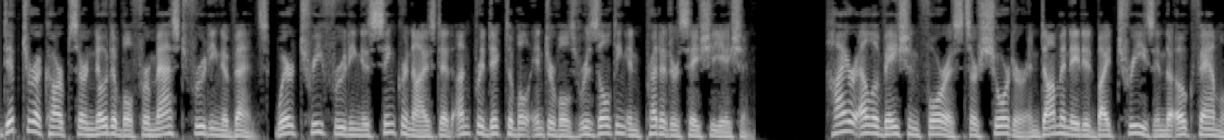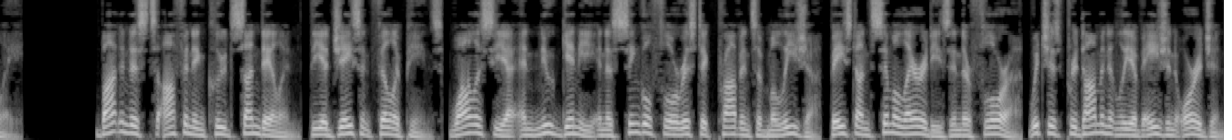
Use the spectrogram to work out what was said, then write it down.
Dipterocarps are notable for massed fruiting events, where tree fruiting is synchronized at unpredictable intervals resulting in predator satiation. Higher elevation forests are shorter and dominated by trees in the oak family. Botanists often include Sundaland, the adjacent Philippines, Wallacea and New Guinea in a single floristic province of Malaysia, based on similarities in their flora, which is predominantly of Asian origin.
